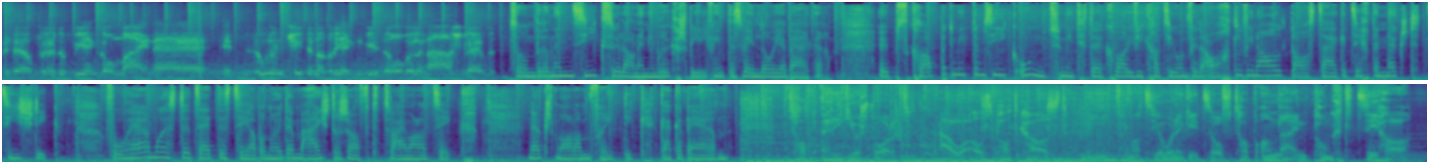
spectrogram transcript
Wir dürfen nicht auf Wien gehen, meinen, etwas unentschieden oder irgendwie so wollen anstreben. Sondern einen Sieg soll an im Rückspiel, findet Sven Leuenberger. Ob es klappt mit dem Sieg und mit der Qualifikation für das Achtelfinal, das zeigt sich den nächsten Dienstag. Vorher muss der ZSC aber noch in der Meisterschaft zweimal an Zeck. Nächstes Mal am Freitag gegen Bern. Top Regiosport, auch als Podcast. Mehr Informationen gibt's auf toponline.ch.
